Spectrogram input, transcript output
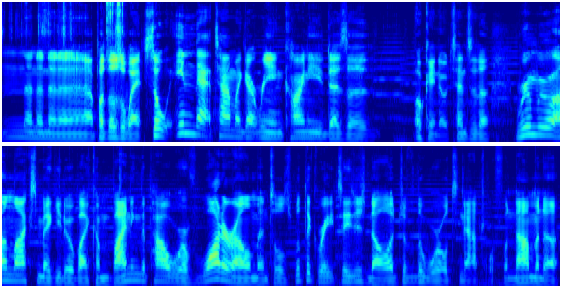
No, no, no, no, no, put those away. So in that time, I got reincarnated as a Okay, no, Tensura. Rimuru unlocks Megiddo by combining the power of water elementals with the Great Sage's knowledge of the world's natural phenomena,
